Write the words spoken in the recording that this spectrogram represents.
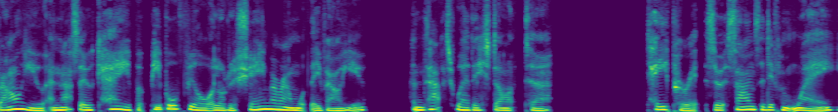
value and that's okay. But people feel a lot of shame around what they value. And that's where they start to taper it. So it sounds a different way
